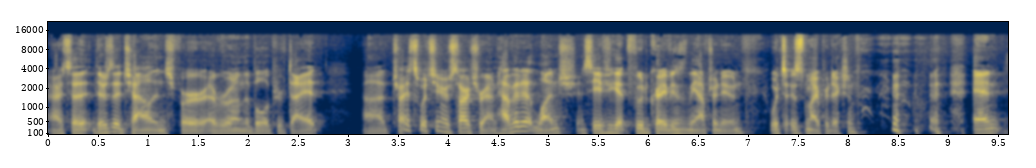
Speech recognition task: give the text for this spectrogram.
All right, so there's a challenge for everyone on the bulletproof diet. Uh, try switching your starch around. Have it at lunch and see if you get food cravings in the afternoon, which is my prediction. and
